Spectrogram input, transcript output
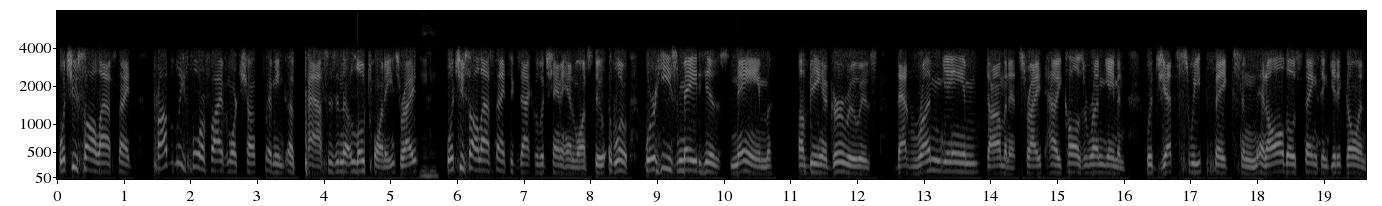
what you saw last night, probably four or five more chunk, I mean, uh, passes in the low 20s, right? Mm-hmm. What you saw last night's exactly what Shanahan wants to do. Where, where he's made his name of being a guru is that run game dominance, right? How he calls a run game and with jet sweep fakes and, and all those things and get it going.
